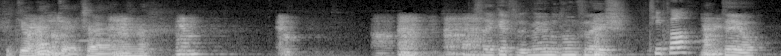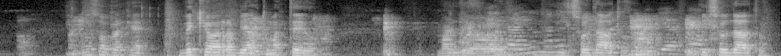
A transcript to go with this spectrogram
Effettivamente, cioè... Sai che mi è venuto un flash? Tipo? Matteo. Non so perché. Vecchio arrabbiato, Matteo. Matteo... Il soldato. Il soldato.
